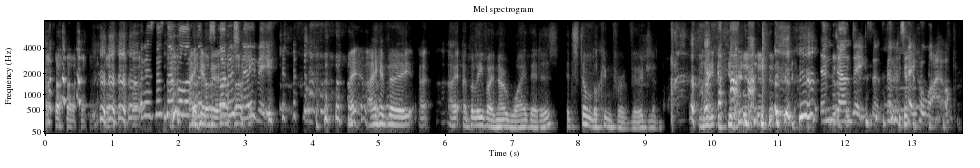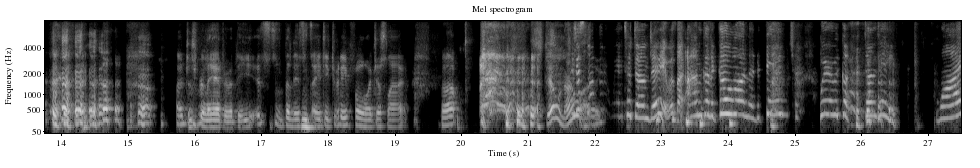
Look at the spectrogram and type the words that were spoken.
But it's the symbol of I the have a- Scottish Navy. I, I have a. I, I believe I know why that is. It's still looking for a virgin. in Dundee, so it's going to take a while. I'm just really happy with the. It's been there since 1824. Hmm. Just like, well, Still no I just one. love that it went to Dundee. It was like, I'm going to go on an adventure. Where are we going? Dundee. Why?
